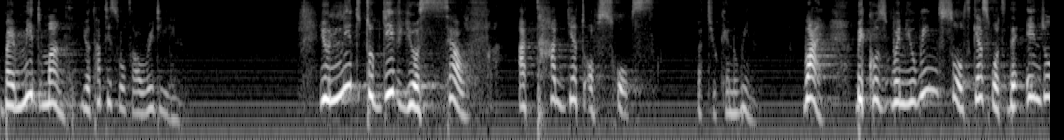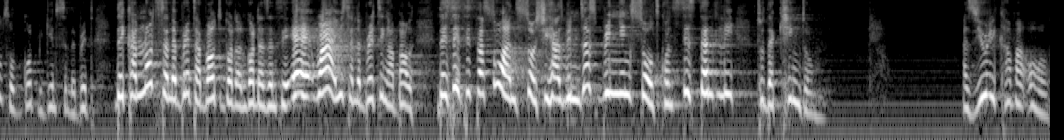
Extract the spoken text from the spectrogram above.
by mid month, your 30 souls are already in. You need to give yourself a target of souls that you can win. Why? Because when you win souls, guess what? The angels of God begin to celebrate. They cannot celebrate about God, and God doesn't say, Hey, why are you celebrating about? They say, Sister so and so, she has been just bringing souls consistently to the kingdom. As you recover all,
